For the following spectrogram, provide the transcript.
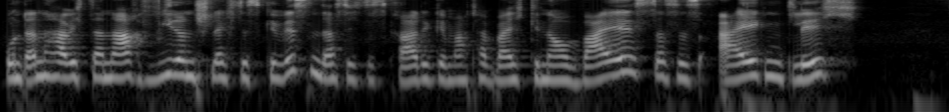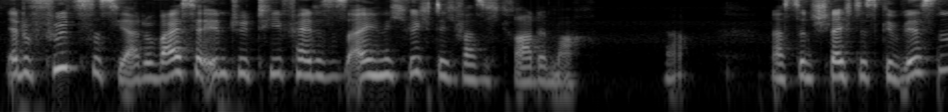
und dann habe ich danach wieder ein schlechtes Gewissen, dass ich das gerade gemacht habe, weil ich genau weiß, dass es eigentlich, ja, du fühlst es ja, du weißt ja intuitiv, hey, das ist eigentlich nicht richtig, was ich gerade mache. Ja. Dann hast du ein schlechtes Gewissen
